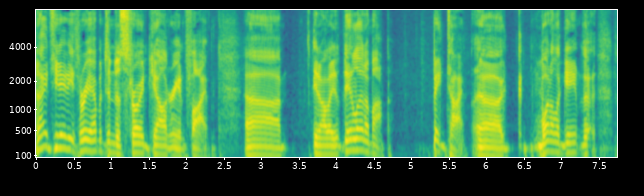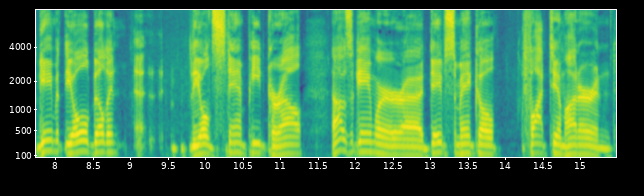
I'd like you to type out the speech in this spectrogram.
1983, Edmonton destroyed Calgary in five. Uh, you know, they, they lit them up big time. Uh, one of the game, the game at the old building, uh, the old Stampede Corral. That was a game where uh, Dave Semenko fought Tim Hunter, and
